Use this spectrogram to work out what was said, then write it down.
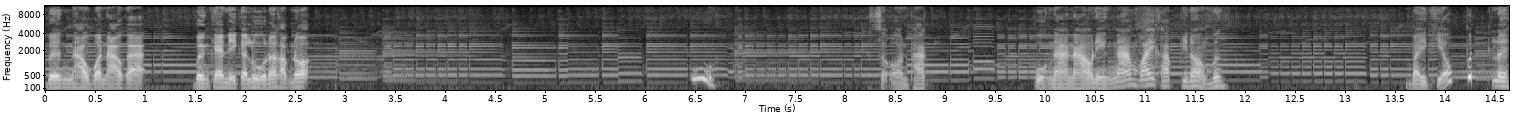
เบิ่งหนาวบ่หนาวกะ เบิ่งแค่นี้ก็รู้นะครับเนาะอู้ สะออนพักปลูกหนาหนาวนี่งามไว้ครับพี่น้องเบิ่งใบเขียวปึ๊ดเลย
